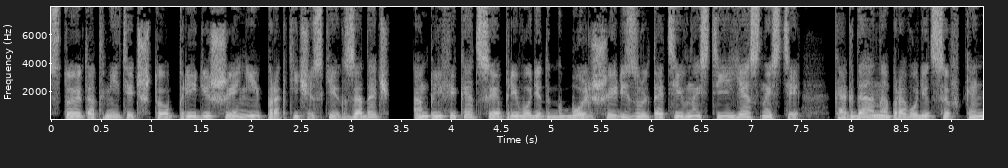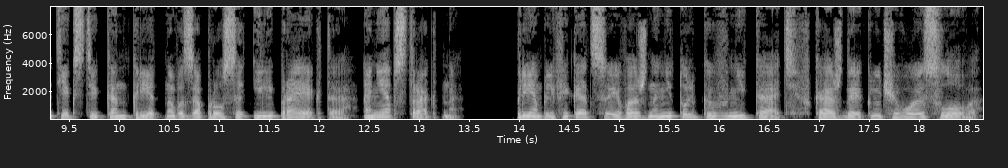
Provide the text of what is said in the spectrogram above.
Стоит отметить, что при решении практических задач амплификация приводит к большей результативности и ясности, когда она проводится в контексте конкретного запроса или проекта, а не абстрактно. При амплификации важно не только вникать в каждое ключевое слово,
